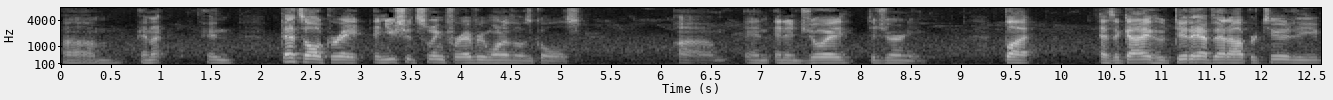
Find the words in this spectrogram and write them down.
Um, and I, and that's all great. And you should swing for every one of those goals um, and, and enjoy the journey. But as a guy who did have that opportunity,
